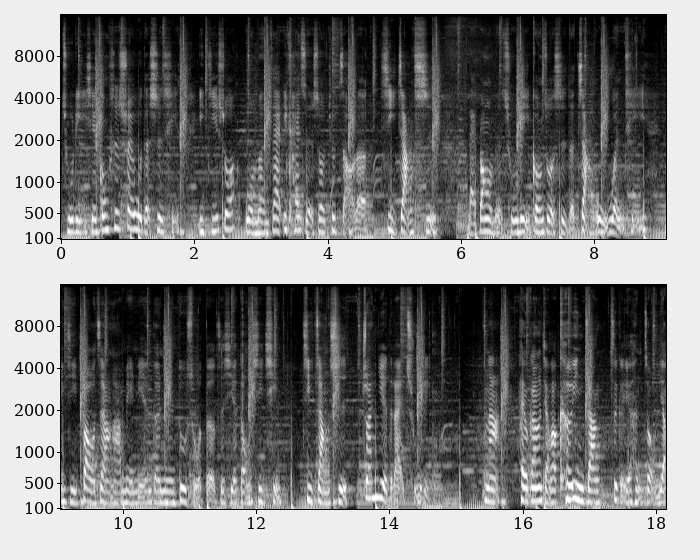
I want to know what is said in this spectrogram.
处理一些公司税务的事情，以及说我们在一开始的时候就找了记账室来帮我们处理工作室的账务问题，以及报账啊、每每年的年度所得这些东西，请记账是专业的来处理。那还有刚刚讲到刻印章，这个也很重要。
